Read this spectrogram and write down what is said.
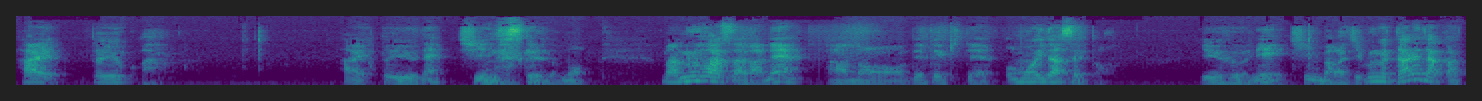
はい。というはい。というねシーンですけれども。まあムファサがねあの出てきて思い出せというふうにシンバが自分が誰だかっ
